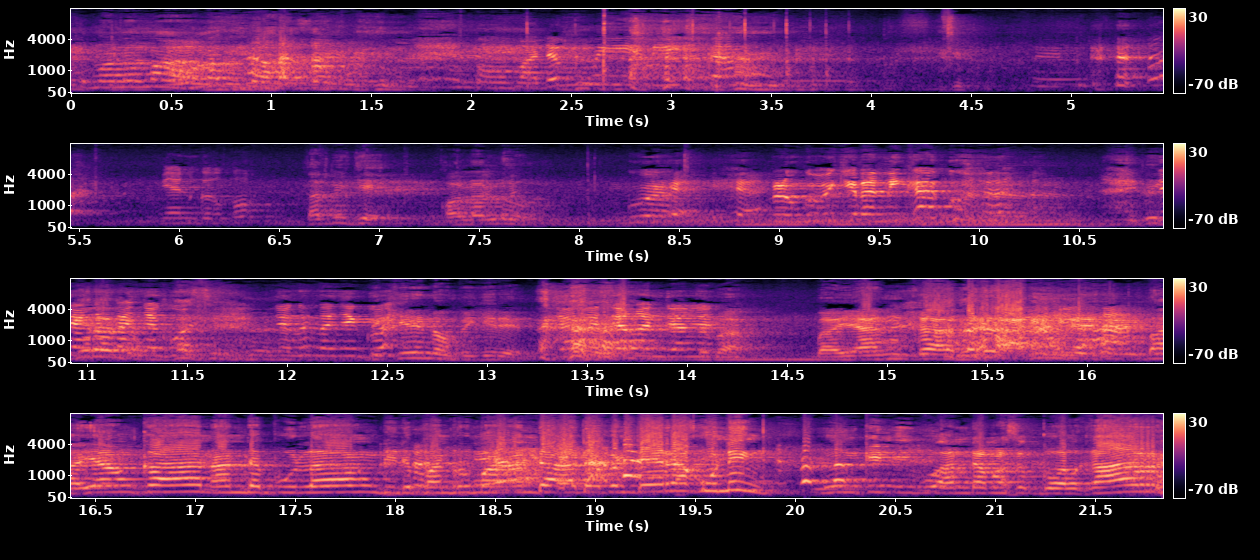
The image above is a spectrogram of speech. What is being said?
ke mana-mana pembahasan. Mau pada mie nikah. Nian gue kok. Tapi J, kalau lu Gue Iya. belum kepikiran nikah gue. Pikiran Jangan dong, tanya gue. Jangan tanya gue. Pikirin dong, pikirin. Jangan jangan jangan. Coba bayangkan. Bayangkan Anda pulang di depan rumah Anda ada bendera kuning. Mungkin ibu Anda masuk Golkar.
